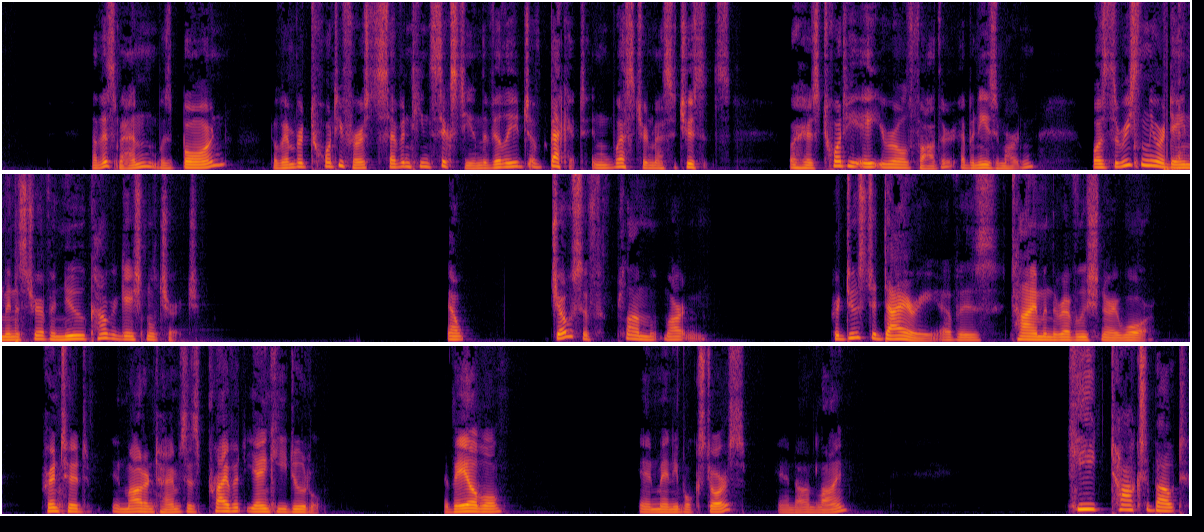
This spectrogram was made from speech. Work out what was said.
Now, this man was born November 21st, 1760, in the village of Becket in western Massachusetts, where his 28 year old father, Ebenezer Martin, was the recently ordained minister of a new congregational church. Now, Joseph Plumb Martin produced a diary of his time in the Revolutionary War, printed in modern times as Private Yankee Doodle, available in many bookstores and online. He talks about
